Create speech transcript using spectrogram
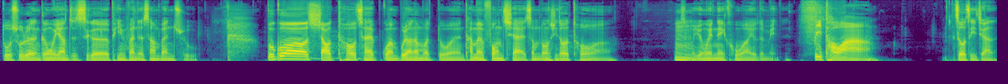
多数人跟我一样只是个平凡的上班族。不过小偷才管不了那么多，他们疯起来什么东西都偷啊，什么原味内裤啊，有的没的，必偷啊。是我自己家的。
